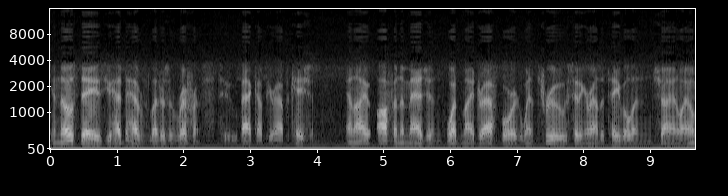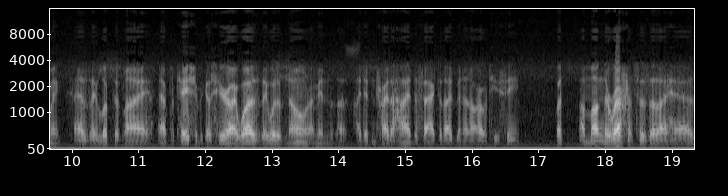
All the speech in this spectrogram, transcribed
In those days, you had to have letters of reference to back up your application. And I often imagine what my draft board went through sitting around the table in Cheyenne, Wyoming, as they looked at my application, because here I was, they would have known. I mean, uh, I didn't try to hide the fact that I'd been in ROTC. But among the references that I had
